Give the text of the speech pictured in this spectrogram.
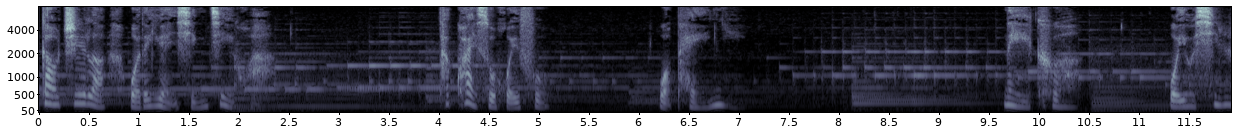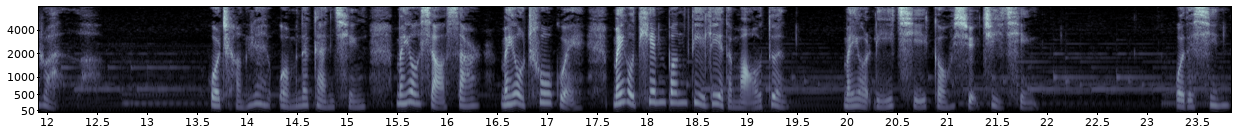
告知了我的远行计划。他快速回复：“我陪你。”那一刻，我又心软。我承认，我们的感情没有小三儿，没有出轨，没有天崩地裂的矛盾，没有离奇狗血剧情。我的心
